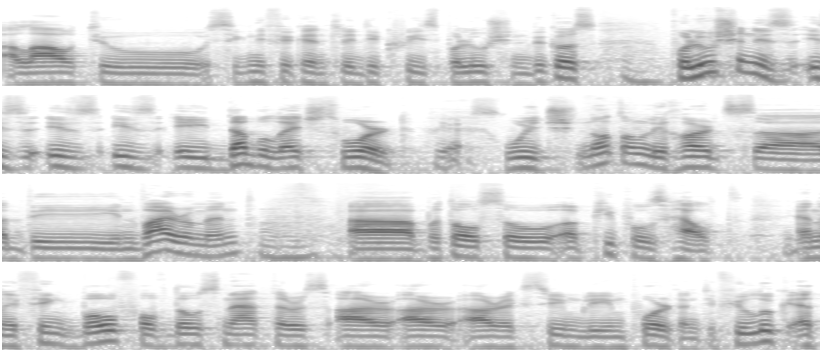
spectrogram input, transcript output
allow to significantly decrease pollution. Because pollution is, is, is, is a double-edged sword, Yes. which not only hurts uh, the environment, uh, but also uh, people's health. And I think both of those matters are, are, are extremely important. If you look at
